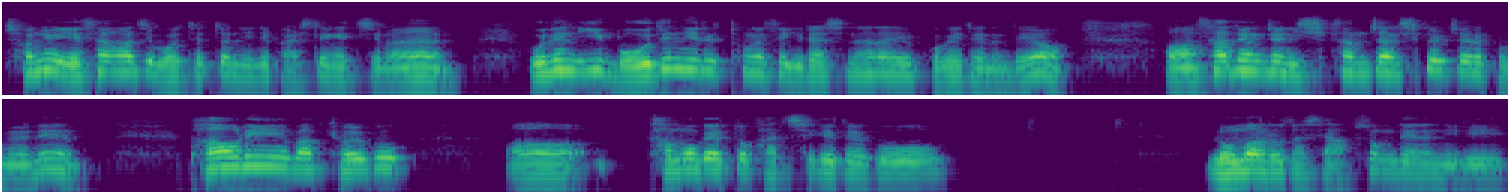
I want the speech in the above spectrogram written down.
전혀 예상하지 못했던 일이 발생했지만 우리는 이 모든 일을 통해서 일하신 하나님을 보게 되는데요. 어, 사도행전 23장 11절에 보면은 바울이 막 결국 어, 감옥에 또 갇히게 되고 로마로 다시 압송되는 일이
